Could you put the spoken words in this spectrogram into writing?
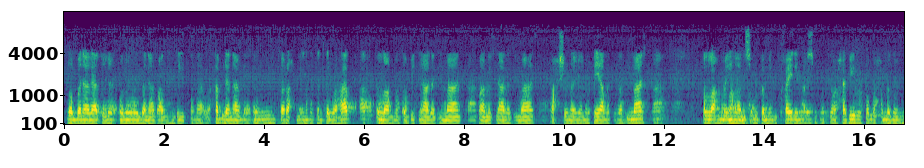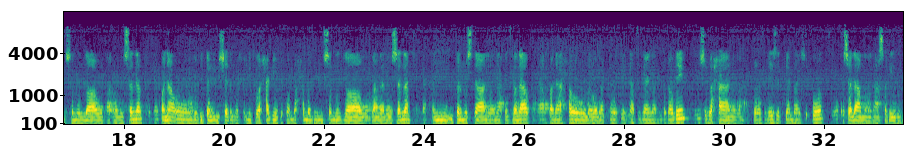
ربنا لا تزغ قلوبنا بعد هديتنا وهب لنا من لدنك رحمة إنك أنت الوهاب. اللهم ثبتنا على الإيمان وأمتنا على الإيمان واحشرنا يوم القيامة على الإيمان. اللهم إنا نسألك من خير ما سألك وحبيبك محمد صلى الله عليه وسلم ونعوذ بك من شر ما سألك وحبيبك محمد صلى الله عليه وسلم. أنت المستعان وأنت البلاغ ولا حول ولا قوة إلا بالله العظيم. سبحان ربك رب العزة عما يصفون وسلام على المرسلين.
